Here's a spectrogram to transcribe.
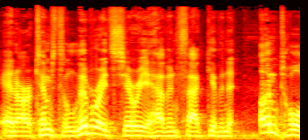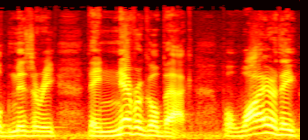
And our attempts to liberate Syria have, in fact, given it untold misery. They never go back. But why are they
